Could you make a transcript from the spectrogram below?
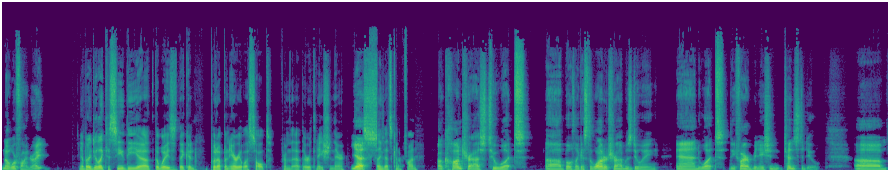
no, we're fine, right? Yeah, but I do like to see the uh, the ways that they could put up an aerial assault from the, the Earth Nation there. Yes, I think that's kind of fun. a contrast to what uh, both, I guess, the Water Tribe was doing and what the Fire Nation tends to do. Um,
